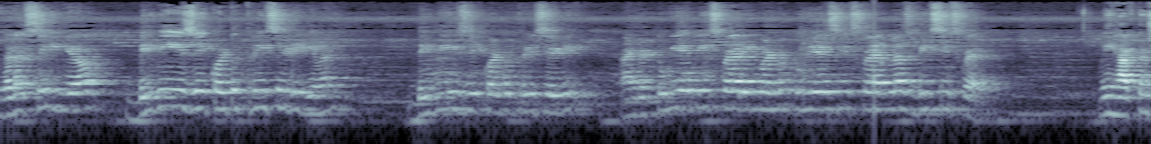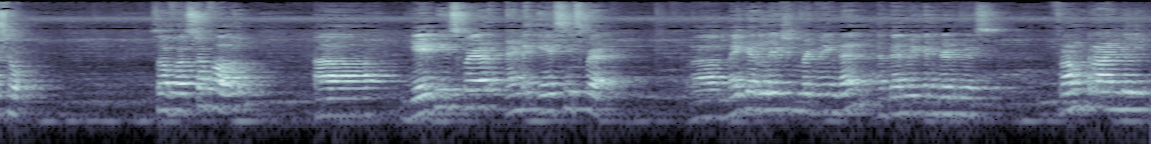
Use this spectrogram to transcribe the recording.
Let us see here BD is equal to 3CD given. BD is equal to 3CD and 2AB square equal to 2AC square plus BC square. We have to show. So first of all, uh, AB square and AC square. Uh, make a relation between them and then we can get this. From triangle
